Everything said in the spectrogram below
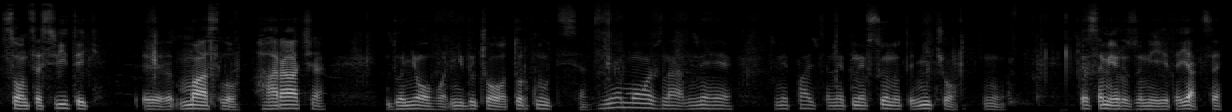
сонце світить, е, масло гаряче, до нього ні до чого торкнутися не можна, не, не пальця не, не всунути, нічого. Ну, ви самі розумієте, як це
